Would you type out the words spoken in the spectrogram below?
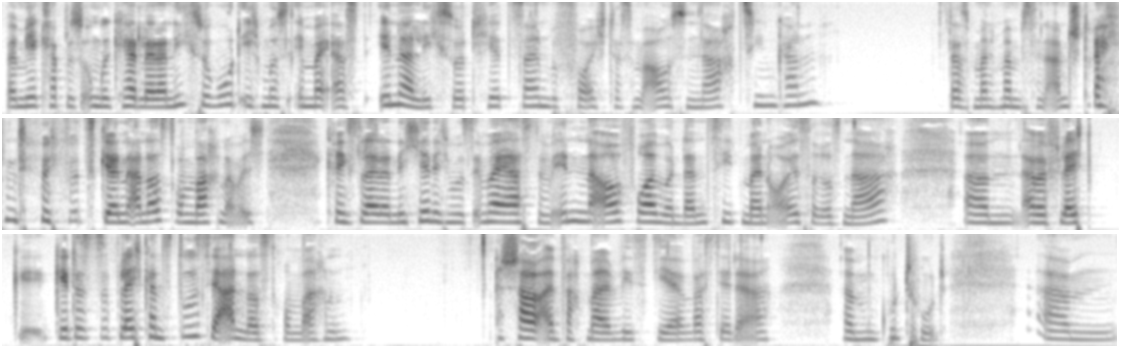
Bei mir klappt es umgekehrt leider nicht so gut. Ich muss immer erst innerlich sortiert sein, bevor ich das im Außen nachziehen kann. Das ist manchmal ein bisschen anstrengend. Ich würde es gerne andersrum machen, aber ich kriege es leider nicht hin. Ich muss immer erst im Innen aufräumen und dann zieht mein Äußeres nach. Ähm, aber vielleicht geht es, vielleicht kannst du es ja andersrum machen. Schau einfach mal, wie es dir, was dir da ähm, gut tut. Ähm,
